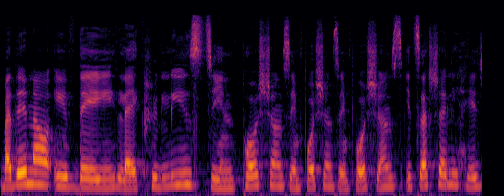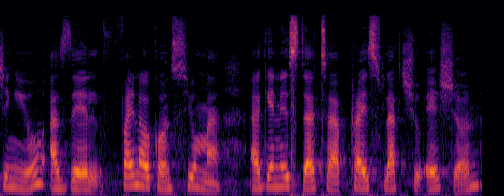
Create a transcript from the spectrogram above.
but then now if they like released in portions in portions in portions it's actually hedging you as the final consumer against that uh, price fluctuation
